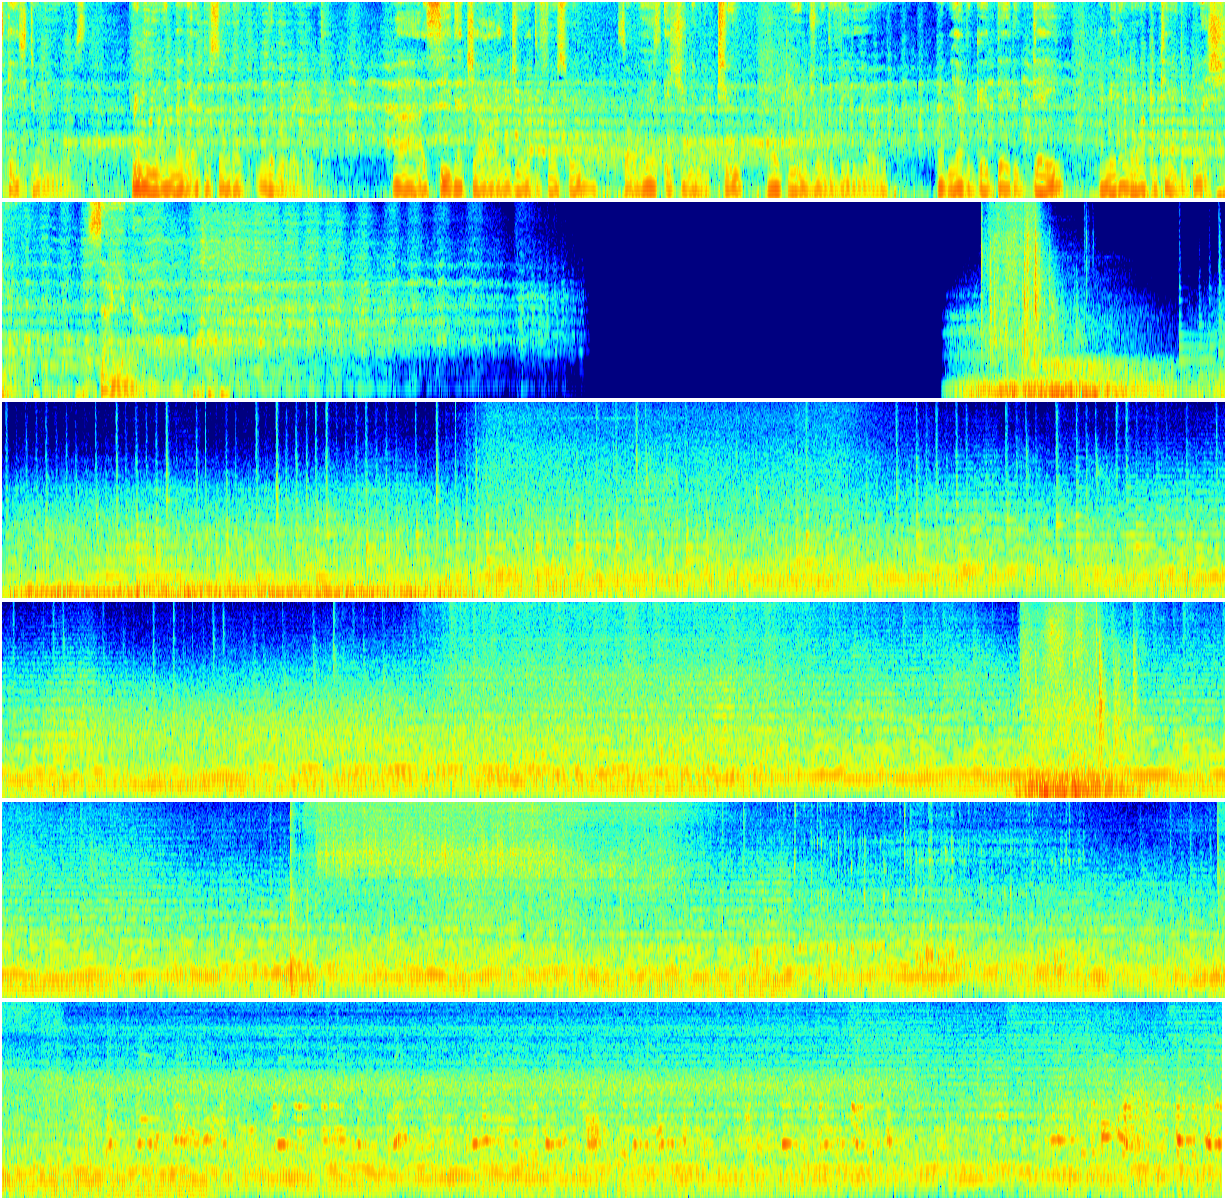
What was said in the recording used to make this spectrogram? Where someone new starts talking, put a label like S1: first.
S1: Yasuke Studios, bringing you another episode of Liberated. Uh, I see that y'all enjoyed the first one, so here's issue number two. I hope you enjoyed the video. Hope you have a good day today, and may the Lord continue to bless you. Sayonara.
S2: は、あの、先生から。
